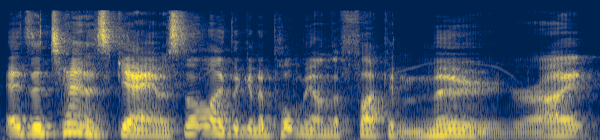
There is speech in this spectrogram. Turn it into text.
it's a tennis game. It's not like they're going to put me on the fucking moon, right?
